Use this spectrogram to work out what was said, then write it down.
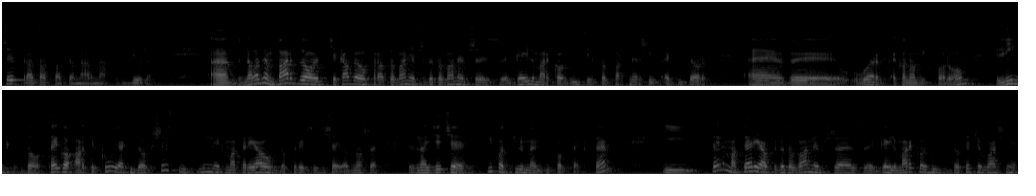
czy praca stacjonarna w biurze. Znalazłem bardzo ciekawe opracowanie przygotowane przez Gail Markowicz, jest to Partnership Editor E, w World Economic Forum. Link do tego artykułu, jak i do wszystkich innych materiałów, do których się dzisiaj odnoszę, znajdziecie i pod filmem, i pod tekstem. I ten materiał przygotowany przez Gail Markowicz dotyczy właśnie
